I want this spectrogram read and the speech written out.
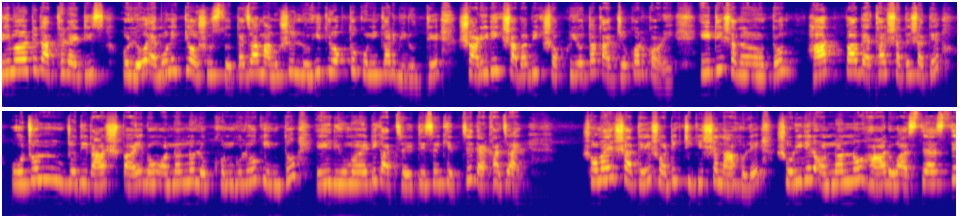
রিমাটেড আর্থারাইটিস হলো এমন একটি অসুস্থতা যা মানুষের লোহিত রক্ত কণিকার বিরুদ্ধে শারীরিক, স্বাভাবিক সক্রিয়তা কার্যকর করে। এটি সাধারণত হাত, পা ব্যথার সাথে সাথে ওজন যদি হ্রাস পায় এবং অন্যান্য লক্ষণগুলোও কিন্তু এই রিউমাটিক আর্থ্রাইটিসের ক্ষেত্রে দেখা যায়। সময়ের সাথে সঠিক চিকিৎসা না হলে শরীরের অন্যান্য হাড়ও আস্তে আস্তে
